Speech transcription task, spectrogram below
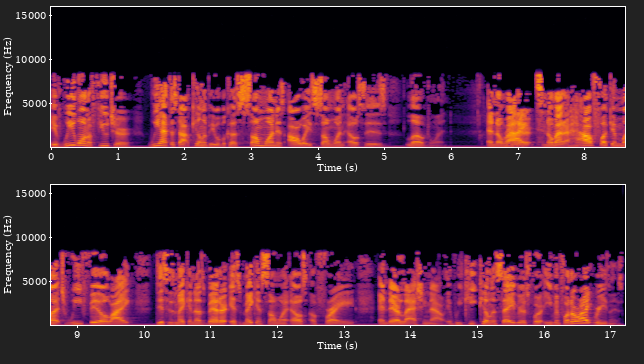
If we want a future we have to stop killing people because someone is always someone else's loved one. And no matter no matter how fucking much we feel like this is making us better it's making someone else afraid and they're lashing out if we keep killing saviors for even for the right reasons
